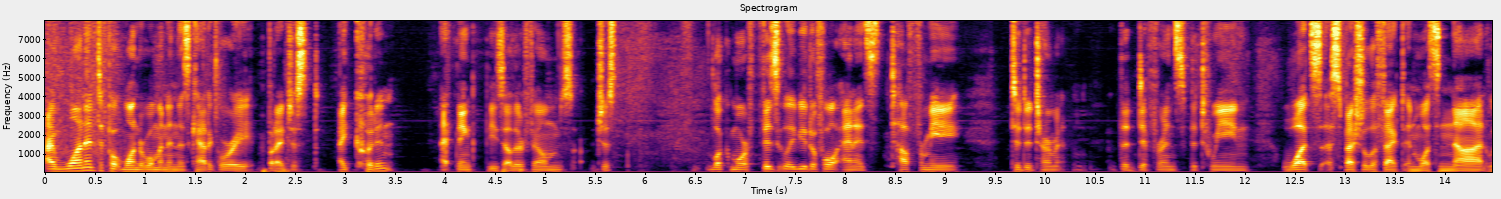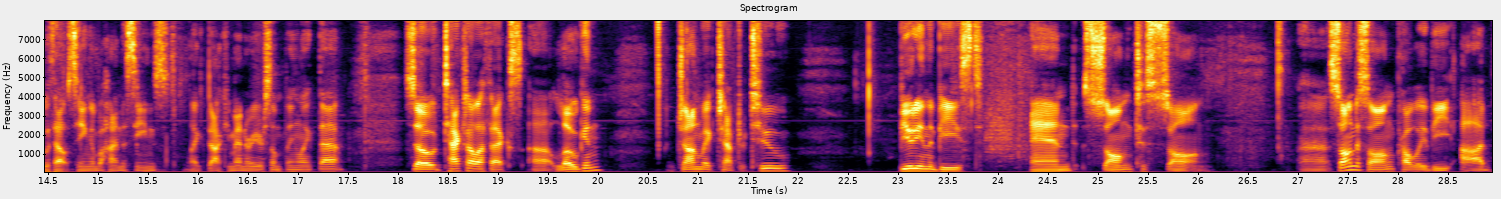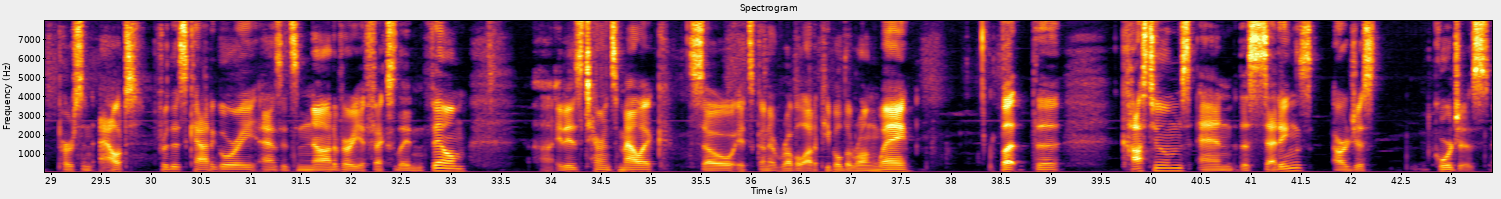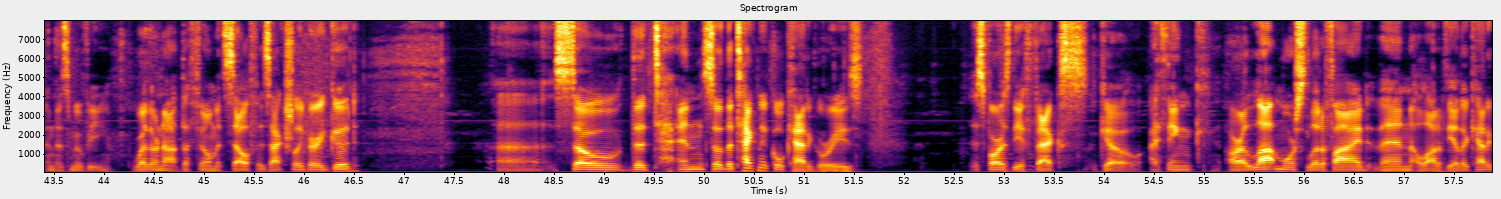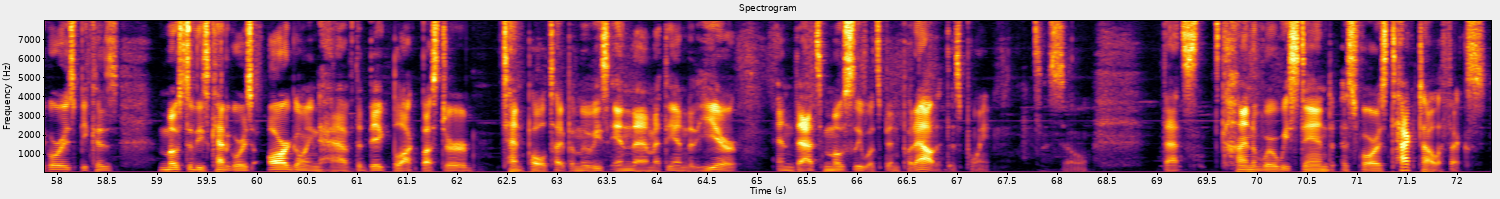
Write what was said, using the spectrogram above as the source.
I wanted to put Wonder Woman in this category, but I just I couldn't. I think these other films just look more physically beautiful, and it's tough for me to determine the difference between what's a special effect and what's not without seeing a behind the scenes like documentary or something like that. So tactile effects, uh, Logan, John Wick Chapter Two, Beauty and the Beast, and Song to Song. Uh, song to Song, probably the odd person out for this category, as it's not a very effects laden film. Uh, it is Terrence Malick, so it's going to rub a lot of people the wrong way. But the costumes and the settings are just gorgeous in this movie, whether or not the film itself is actually very good. Uh, so the te- and so the technical categories as far as the effects go, I think are a lot more solidified than a lot of the other categories because most of these categories are going to have the big blockbuster tentpole type of movies in them at the end of the year, and that's mostly what's been put out at this point. So that's kind of where we stand as far as tactile effects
